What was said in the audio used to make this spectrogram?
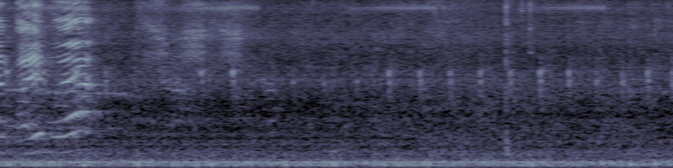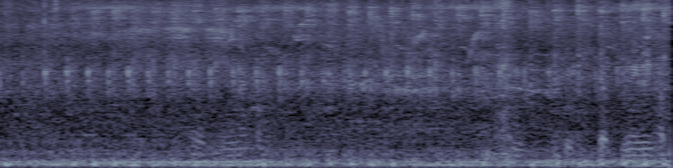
จุดหนึ่งครับ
